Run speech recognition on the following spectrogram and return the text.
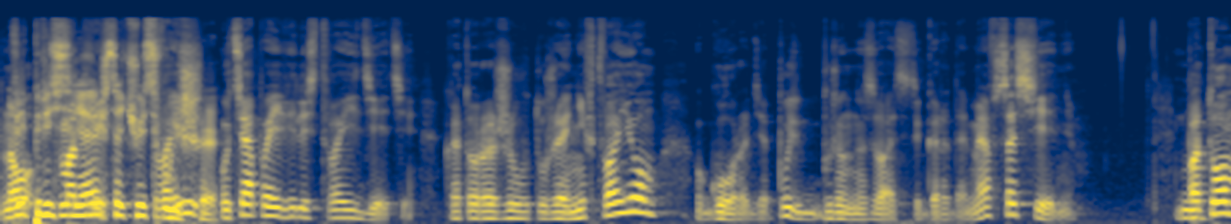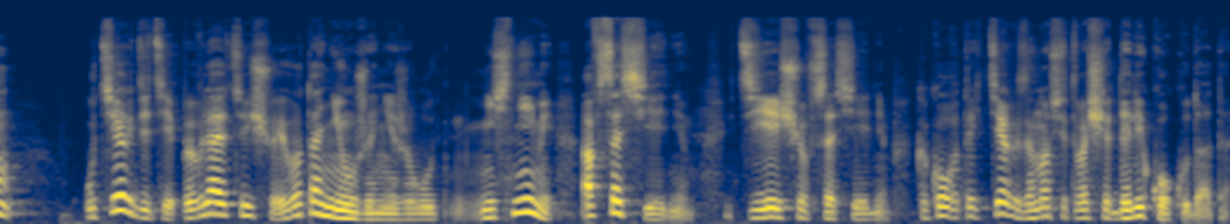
Но ты переселяешься смотри, чуть твои- выше. У тебя появились твои дети, которые живут уже не в твоем городе, пусть будем называть эти городами, а в соседнем. Ну. Потом у тех детей появляются еще, и вот они уже не живут не с ними, а в соседнем. Те еще в соседнем. Какого-то тех заносит вообще далеко куда-то.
